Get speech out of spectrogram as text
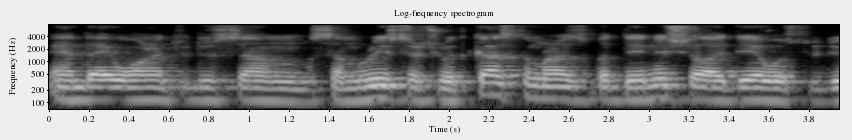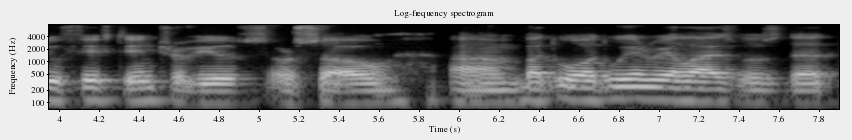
and they wanted to do some some research with customers. But the initial idea was to do 50 interviews or so. Um, but what we realized was that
